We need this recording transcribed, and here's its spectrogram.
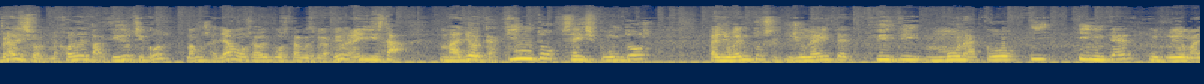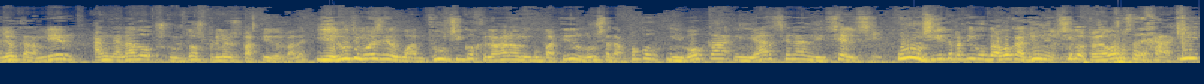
Bradison, mejor del partido, chicos. Vamos allá, vamos a ver cómo está la clasificación. Ahí está, Mallorca, quinto, 6 puntos. La Juventus, United, City, Mónaco y Inter, incluido Mallorca también, han ganado sus dos primeros partidos, ¿vale? Y el último es el Guangzhou, chicos, que no ha ganado ningún partido, el Borussia tampoco, ni Boca, ni Arsenal, ni Chelsea. Un siguiente partido contra Boca Juniors, chicos, pero lo vamos a dejar aquí.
